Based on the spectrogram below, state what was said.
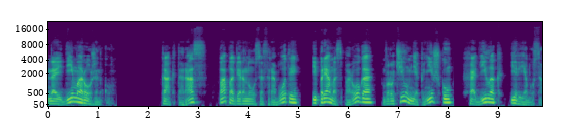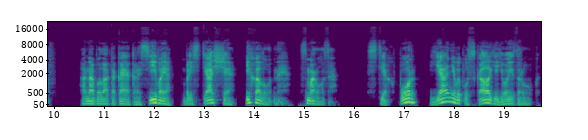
Найди мороженку. Как-то раз папа вернулся с работы и прямо с порога вручил мне книжку ходилок и ребусов. Она была такая красивая, блестящая и холодная, с мороза. С тех пор я не выпускал ее из рук.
